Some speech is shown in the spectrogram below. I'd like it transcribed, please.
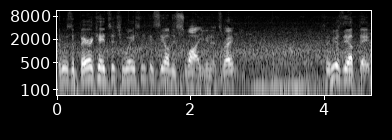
But it was a barricade situation. You can see all these SWAT units, right? So here's the update.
